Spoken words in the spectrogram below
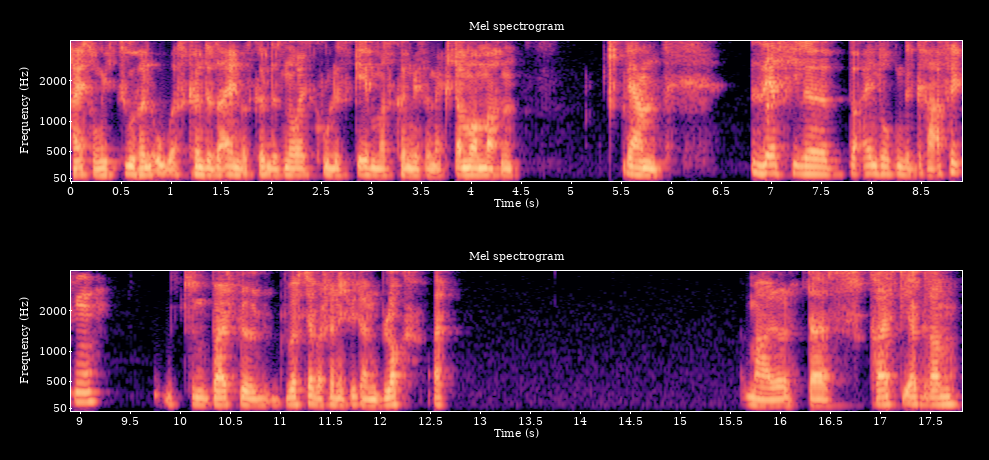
heißhungrig zuhören, oh, was könnte sein, was könnte es Neues, Cooles geben, was können wir für Mac Stammbaum machen. Wir haben sehr viele beeindruckende Grafiken. Zum Beispiel, du hast ja wahrscheinlich wieder einen Blog. Mal das Kreisdiagramm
